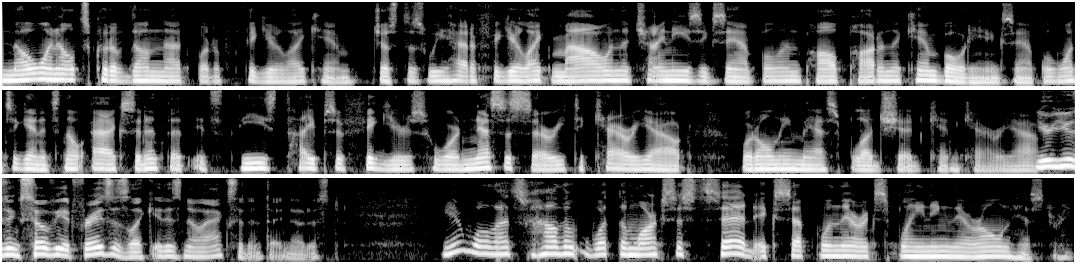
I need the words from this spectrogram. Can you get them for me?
No one else could have done that but a figure like him, just as we had a figure like Mao in the Chinese example and Pol Pot in the Cambodian example. Once again, it's no accident that it's these types of figures who are necessary to carry out what only mass bloodshed can carry out. You're using Soviet phrases like "it is no accident." I noticed. Yeah, well, that's how the, what the Marxists said, except when they're explaining their own history.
